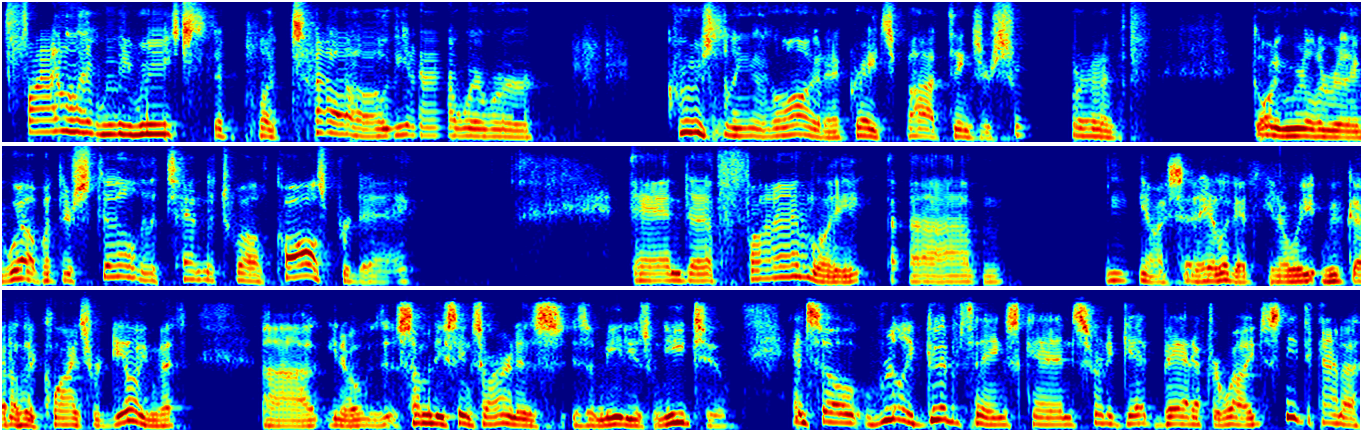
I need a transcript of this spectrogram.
finally we reached the plateau, you know, where we're cruising along at a great spot. Things are sort of going really really well, but there's still the 10 to 12 calls per day. And uh, finally, um, you know, I said, hey, look at, you know, we, we've got other clients we're dealing with. Uh, you know, some of these things aren't as, as immediate as we need to. And so really good things can sort of get bad after a while. You just need to kind of,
